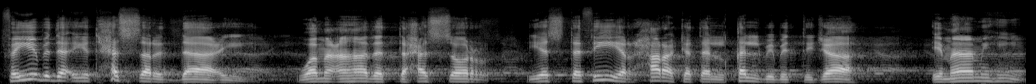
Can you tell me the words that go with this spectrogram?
فيبدأ يتحسر الداعي. ومع هذا التحسر يستثير حركة القلب باتجاه إمامه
